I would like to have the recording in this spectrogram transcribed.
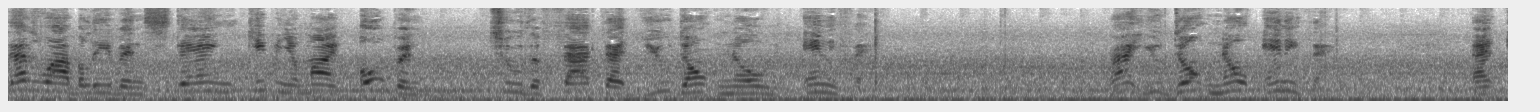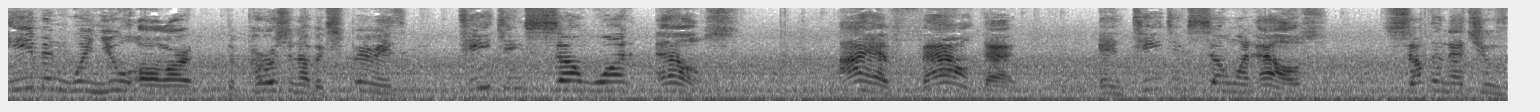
That is why I believe in staying, keeping your mind open to the fact that you don't know anything. Right? You don't know anything. And even when you are the person of experience teaching someone else, I have found that in teaching someone else something that you've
